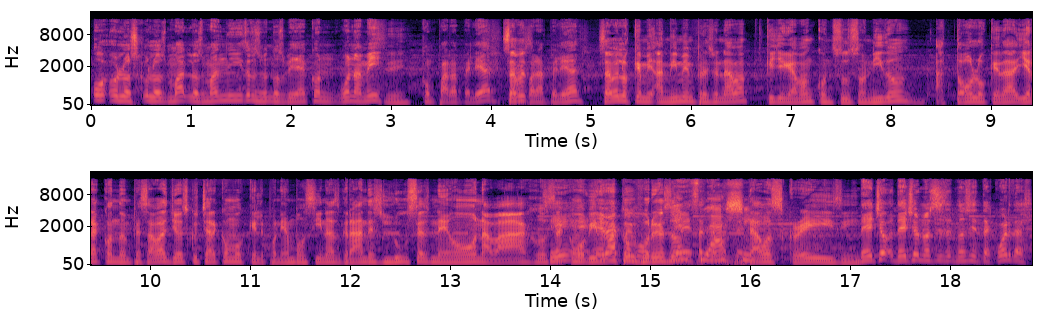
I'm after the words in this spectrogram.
o, o los, los, más, los más niñitos nos, nos veían con, bueno, a mí, Sí. con para pelear. ¿Sabes? Para pelear. ¿Sabes lo que me- a mí me impresionaba? Que llegaban con su sonido a todo lo que da. Y era cuando empezaba yo a escuchar como que le ponían bocinas grandes, luces neón abajo. o sea, Sí, como bien era rápido y furioso. bien. That was crazy. De hecho, de hecho no, sé, no sé si te acuerdas,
